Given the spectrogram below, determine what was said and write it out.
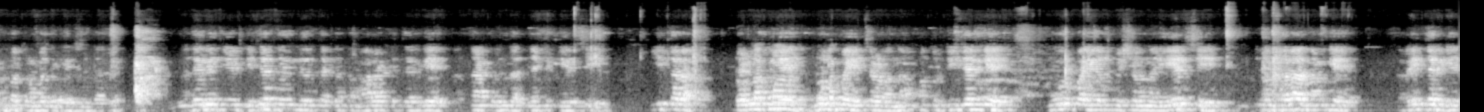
ಇಪ್ಪತ್ತೊಂಬತ್ತು ಏರಿಸಿದ್ದಾರೆ. ಅದೇ ರೀತಿ ಡೀಸೆಲ್ ಮೇಲೆ ಇರ್ತಕ್ಕಂಥ ಮಾರಾಟ ತೆರಿಗೆ ಹದಿನಾಲ್ಕರಿಂದ ಹದಿನೆಂಟಕ್ಕೆ ಏರಿಸಿ ಈ ತರ ಪೆಟ್ರೋಲ್ಗೆ ನೂರು ರೂಪಾಯಿ ಹೆಚ್ಚಳವನ್ನ ಮತ್ತು ಡೀಸೆಲ್ಗೆ ಮೂರು ರೂಪಾಯಿ ಐವತ್ತು ವಿಷಯವನ್ನು ಏರಿಸಿ ಇದೊಂಥರ ನಮಗೆ ರೈತರಿಗೆ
